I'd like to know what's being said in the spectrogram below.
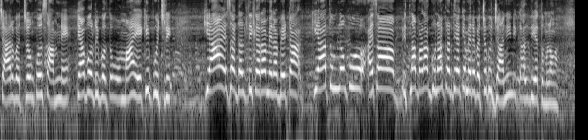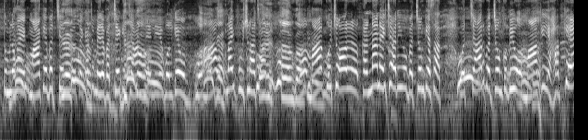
चार बच्चों को सामने क्या बोल रही बोल तो वो माँ एक ही पूछ रही। क्या ऐसा गलती करा मेरा बेटा? क्या तुम लोग को ऐसा इतना बड़ा गुना कर दिया कि मेरे बच्चे को जान ही निकाल दिया तुम लोग तुम लोग एक माँ के बच्चे नहीं जो मेरे बच्चे की जान ले लिए बोल के वो वो माँ उतना ही पूछना चाह रही वो माँ कुछ और करना नहीं चाह रही वो बच्चों के साथ। वो चार बच्चों को भी वो माँ की हक है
